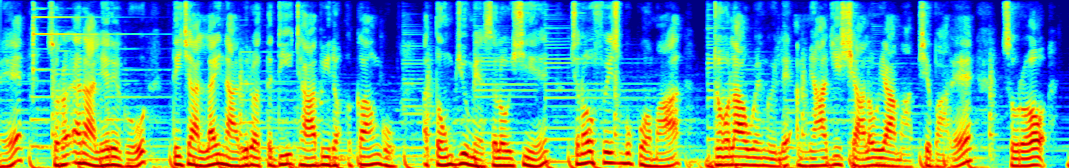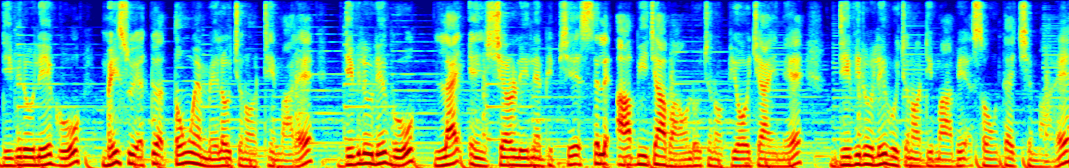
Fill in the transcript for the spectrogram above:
မယ်ဆိုတော့အဲ့ဒါလေးတွေကိုတေချာလိုက်နာပြီးတော့တတိထားပြီးတော့အကောင့်ကိုအသုံးပြုမယ်ဆိုလို့ရှိရင်ကျွန်တော် Facebook ပေါ်မှာဒေါ်လာဝင်ငွေလည်းအများကြီးရှာလို့ရမှာဖြစ်ပါတယ်ဆိုတော့ဒီဗီဒီယိုလေးကိုမိတ်ဆွေအတွက်သုံးဝင်မယ်လို့ကျွန်တော်ထင်ပါတယ်ဒီဗီဒီယိုလေးကို like and share လေးနဲ့ဖြစ်ဖြစ်ဆက်လက်အားပေးကြပါအောင်လို့ကျွန်တော်ပြောကြရင်လည်းဒီဗီဒီယိုလေးကိုကျွန်တော်ဒီမှာပဲအဆုံးသတ်ချင်ပါတယ်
